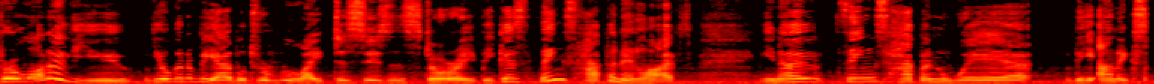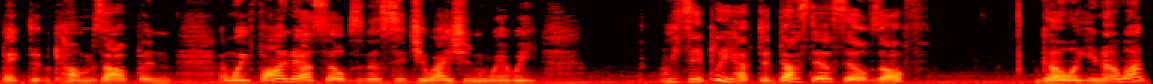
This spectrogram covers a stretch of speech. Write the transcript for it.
for a lot of you, you're going to be able to relate to Susan's story because things happen in life. You know, things happen where the unexpected comes up and, and we find ourselves in a situation where we we simply have to dust ourselves off go, well, you know what?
